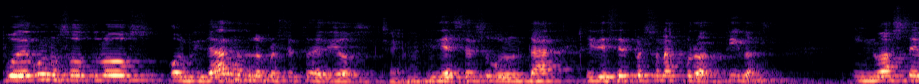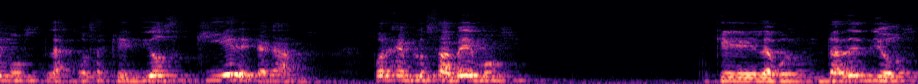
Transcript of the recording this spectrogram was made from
podemos nosotros olvidarnos de los preceptos de Dios Sí. y de hacer su voluntad y de ser personas proactivas. Y no hacemos las cosas que Dios quiere que hagamos. Por ejemplo, sabemos que la voluntad de Dios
